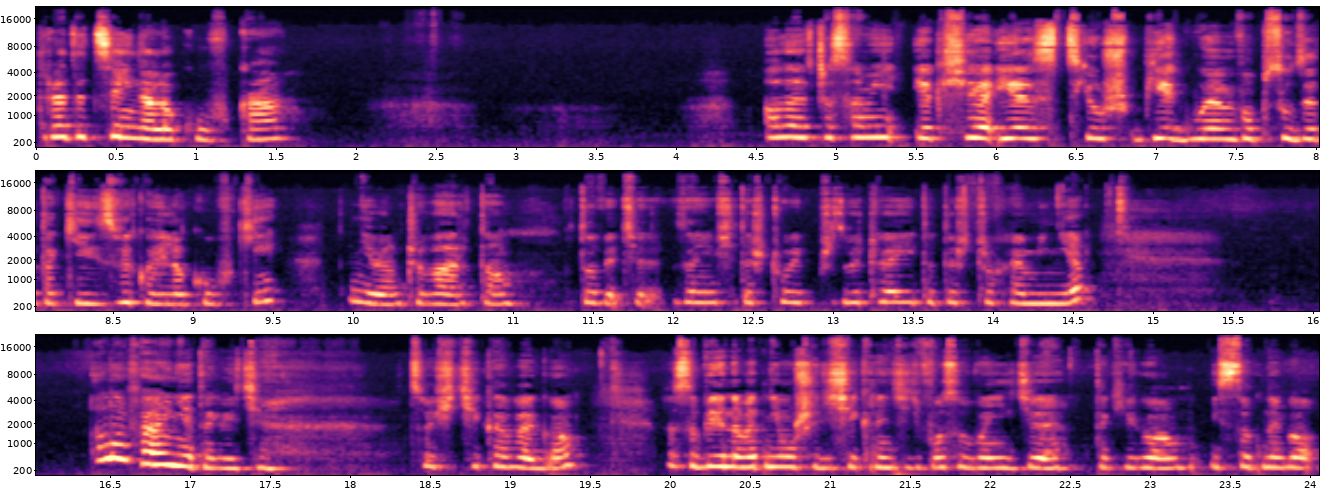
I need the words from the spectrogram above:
tradycyjna lokówka. Ale czasami jak się jest już biegłym w obsłudze takiej zwykłej lokówki, to nie wiem, czy warto. To wiecie, zanim się też człowiek przyzwyczai, to też trochę minie. Fajnie, tak wiecie, coś ciekawego. Ja sobie nawet nie muszę dzisiaj kręcić włosów, bo nigdzie takiego istotnego,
